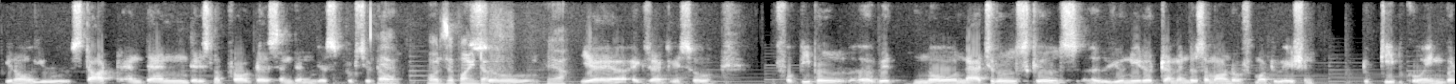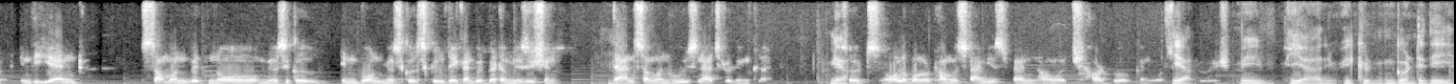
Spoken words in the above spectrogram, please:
you know you start and then there is no progress and then just puts you yeah. down. What's the point of so yeah. yeah yeah exactly. So for people uh, with no natural skills uh, you need a tremendous amount of motivation to keep going. But in the end someone with no musical inborn musical skill they can be a better musician than someone who is naturally inclined yeah. So it's all about how much time you spend how much hard work and what's Yeah. the motivation. We yeah we could go into the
